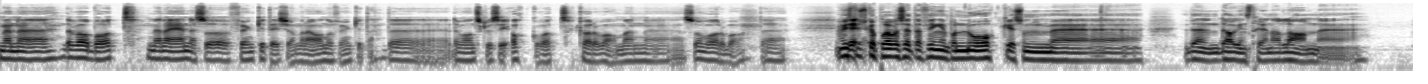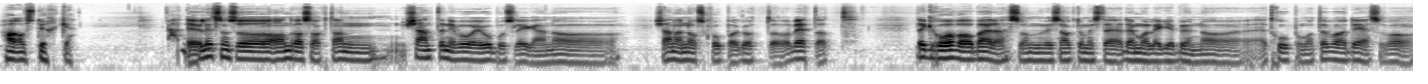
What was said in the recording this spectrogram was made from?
men eh, det var båt. med den ene så funket det ikke, og med den andre funket det. det. Det er vanskelig å si akkurat hva det var, men eh, sånn var det bare. Det, Hvis du skal prøve å sette fingeren på noe som eh, den dagens trener Lan eh, har av styrke? Ja, det er jo litt sånn som andre har sagt. Han kjente nivået i Obos-ligaen og kjenner norsk fotball godt og vet at det grove arbeidet som vi snakket om i sted, det må ligge i bunnen. Og jeg tror på en måte det var det som var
